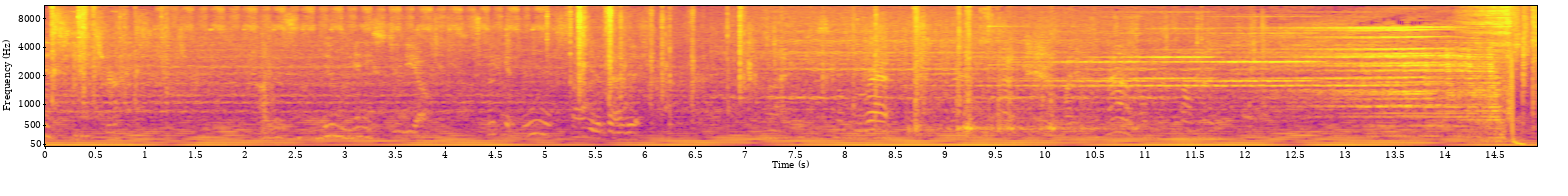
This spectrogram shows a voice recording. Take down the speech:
This teacher on this new mini studio. I get really excited about it. It's gonna.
